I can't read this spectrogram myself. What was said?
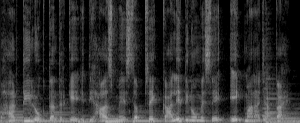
भारतीय लोकतंत्र के इतिहास में सबसे काले दिनों में से एक माना जाता है।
